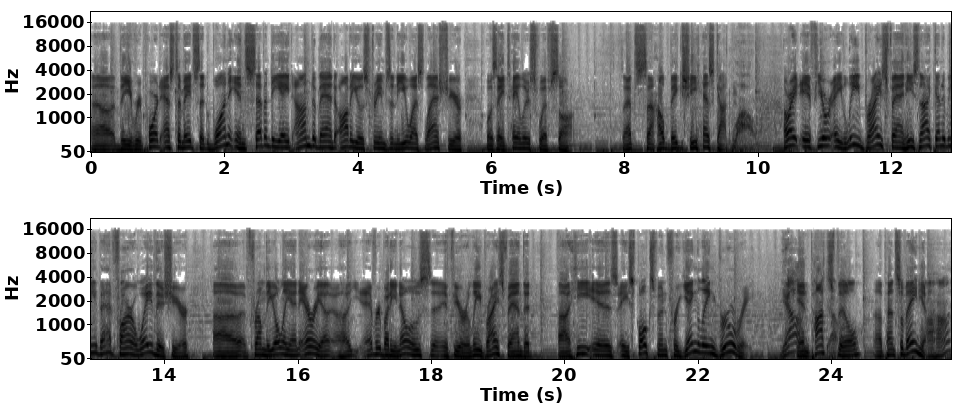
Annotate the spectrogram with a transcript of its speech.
Uh, the report estimates that one in 78 on demand audio streams in the U.S. last year was a Taylor Swift song. That's uh, how big she has gotten. Wow. All right, if you're a Lee Brice fan, he's not going to be that far away this year uh, from the Olean area. Uh, everybody knows, uh, if you're a Lee Brice fan, that uh, he is a spokesman for Yuengling Brewery Yeah. in Pottsville, uh, Pennsylvania. Uh-huh.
